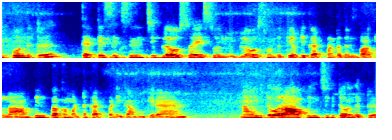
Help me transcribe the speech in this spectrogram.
இப்போ வந்துட்டு thirty six inch blouse size வந்து ப்ளவுஸ் வந்துட்டு எப்படி கட் பண்ணுறதுன்னு பார்க்கலாம். பின்பக்கம் மட்டும் கட் பண்ணி காமிக்கிறேன். நான் வந்துட்டு ஒரு ஆஃப் இன்ச்சு கிட்ட வந்துட்டு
